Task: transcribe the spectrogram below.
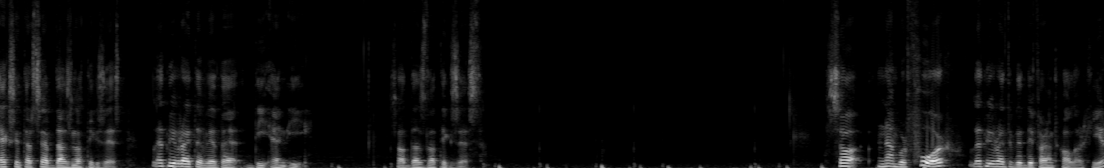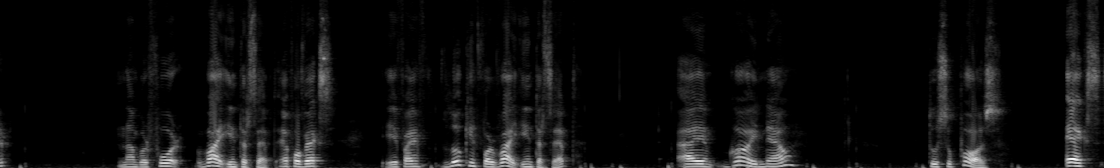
x-intercept does not exist. Let me write it with a DNE. So it does not exist. So number four, let me write it with different color here. Number four, y-intercept, f of x. If I'm looking for y-intercept, I am going now to suppose x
